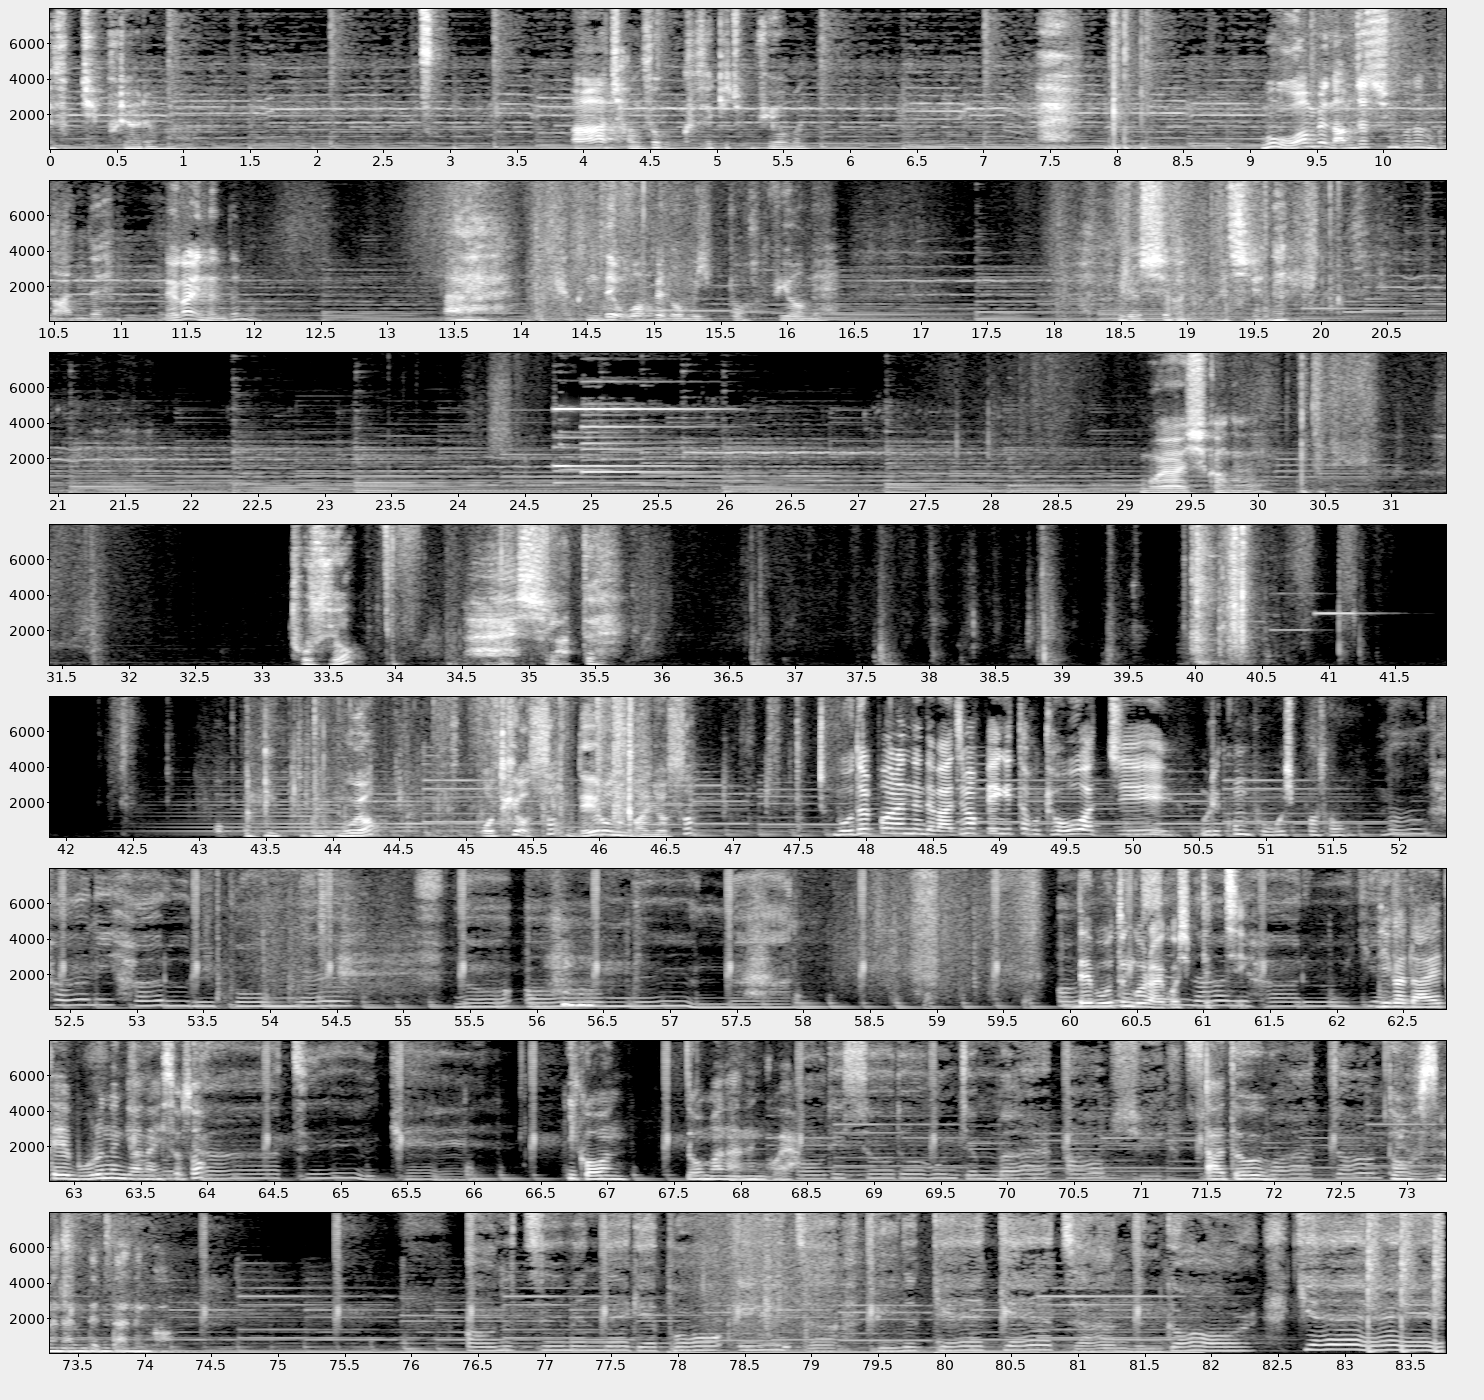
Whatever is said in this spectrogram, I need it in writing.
계속 뒤풀이하려나? 아 장석우 그 새끼 좀 위험한데. 뭐 오한별 남자친구는 뭐 난데 내가 있는데 뭐. 아 근데 오한별 너무 이뻐 위험해. 몇 시간을 보내지려는. 뭐야 이 시간에? 도수요? 아씨 라떼. 어, 뭐야? 어떻게 왔어? 내일 오는 거 아니었어? 못 올 뻔했는데 마지막 비행기 타고 겨우 왔지. 우리 꼭 보고 싶어서. 멍하니 하루를 보내 내 모든 걸 알고 싶댔지. 네가 나에 대해 모르는 게 하나 있어서 이건 너만 아는 거야. 나도 너 없으면 안 된다는 거. 어느 틈에 내게 보이다 뒤늦게 깨닫는 걸 yeah.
